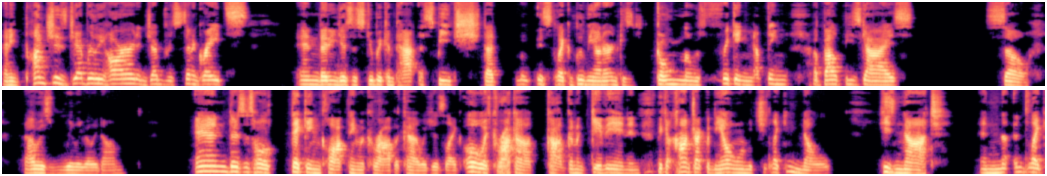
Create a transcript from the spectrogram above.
and he punches Jed really hard, and Jed disintegrates, and then he gives a stupid compa- speech that is like completely unearned because Gon knows freaking nothing about these guys. So, that was really, really dumb. And there's this whole ticking clock thing with Kurapika, which is like, oh, is Kurapika gonna give in and make a contract with the own? Which, like, you know, he's not. And, and, like,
